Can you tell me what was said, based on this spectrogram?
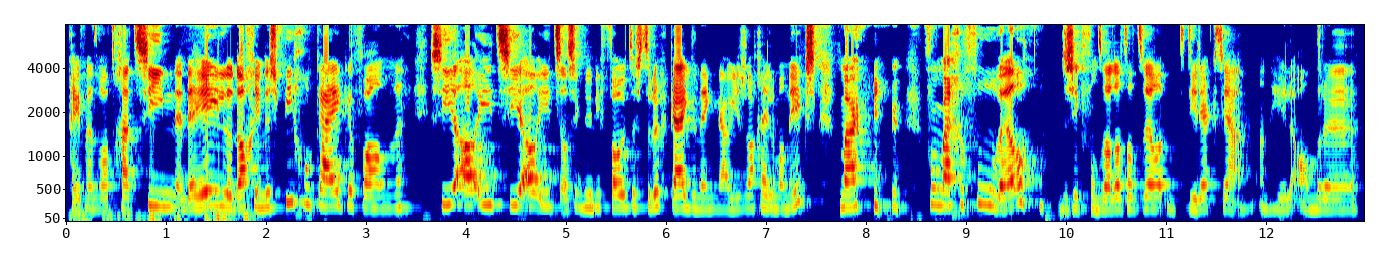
gegeven moment wat gaat zien. En de hele dag in de spiegel kijken van, zie je al iets, zie je al iets. Als ik nu die foto's terugkijk, dan denk ik, nou, je zag helemaal niks. Maar voor mijn gevoel wel. Dus ik vond wel dat dat wel direct, ja, een hele andere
